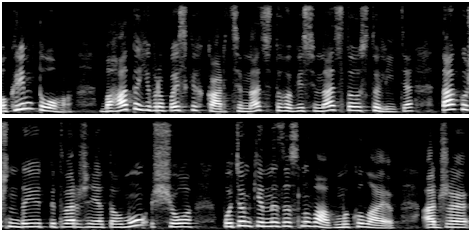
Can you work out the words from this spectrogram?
Окрім того, багато європейських карт 17-18 століття також надають підтвердження тому, що Потьомкін не заснував Миколаїв, адже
